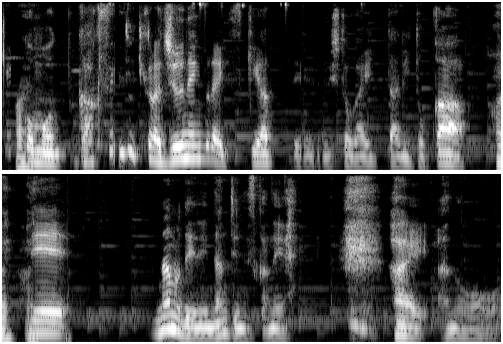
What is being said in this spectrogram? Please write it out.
結構もう学生の時から10年ぐらい付き合ってる人がいたりとか、はいはい。で、なのでね、なんていうんですかね。はい、あの、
